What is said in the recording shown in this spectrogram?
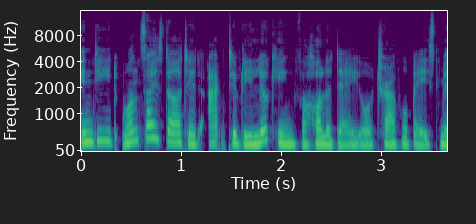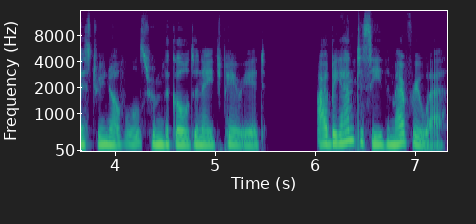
Indeed, once I started actively looking for holiday or travel based mystery novels from the Golden Age period, I began to see them everywhere.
